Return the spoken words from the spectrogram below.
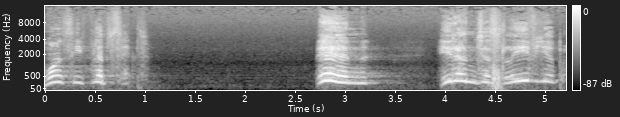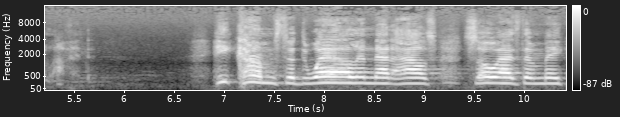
Once he flips it, then he doesn't just leave you, beloved. He comes to dwell in that house so as to make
